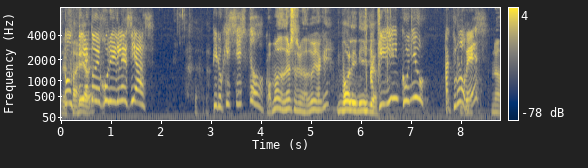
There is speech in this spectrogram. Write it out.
El ¡Concierto ver. de Julio Iglesias! ¿Pero qué es esto? ¿Cómo? ¿Dónde lo estás viendo tú, Jackie? Molinillo. ¿Aquí, coño? ¿Ah, ¿Tú no lo ves? No.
